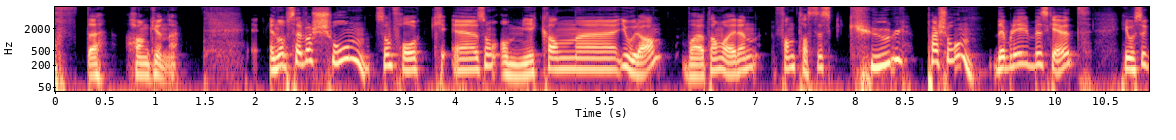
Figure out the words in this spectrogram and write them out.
ofte han kunne. En observasjon som folk som omgikk han, gjorde han, var at han var en fantastisk kul person. Det blir beskrevet. He was a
